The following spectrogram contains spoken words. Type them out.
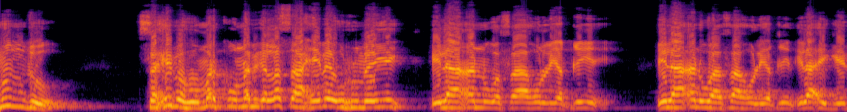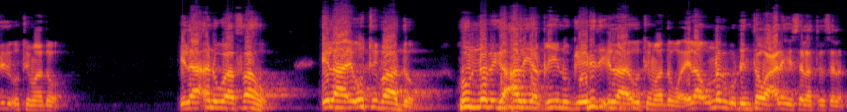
mundu saxibahu markuu nabiga la saaxiibay uu rumeeyey ilaa an wafaahu lyaqiin ilaa an waafaahu lyaqiin ilaa ay geeridii u timaado ilaa an waafaahu ilaa ay u timaado hu nabiga alyaqiinu geeridii ilaa ay u timaado ilaa uu nabigu dhinto waa calayhi salaatu wasalaam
